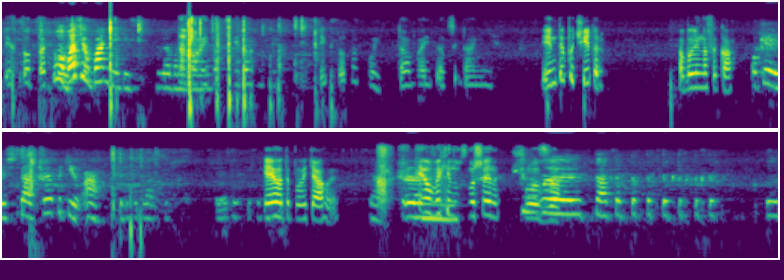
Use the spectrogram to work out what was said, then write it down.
Ти хто такий? О, бачив в банді якийсь. На Давай, до свидання. Ти хто такий? Давай, до свидання. Він типу читер. Або він АФК. Окей, так, що я хотів? А. Я його типу витягую. Так. Я його ем, викинув з машини. Що е, за. Так, так, так, так, так, так, так, так. Е,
